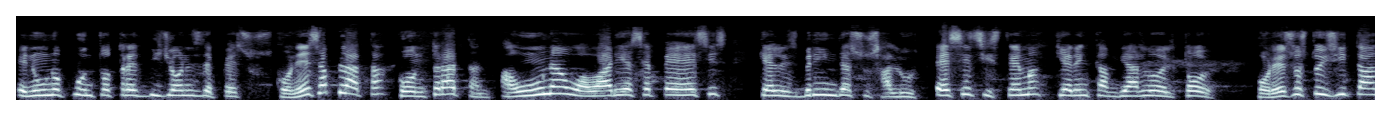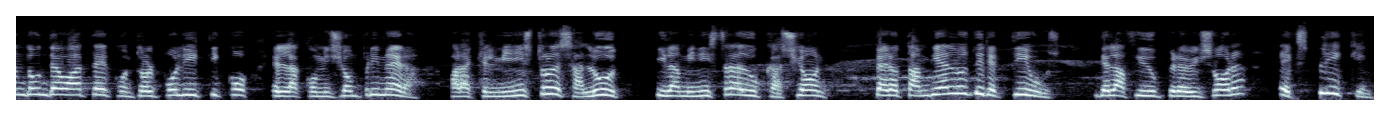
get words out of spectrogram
en 1.3 billones de pesos. Con esa plata contratan a una o a varias EPS que les brinda su salud. Ese sistema quieren cambiarlo del todo. Por eso estoy citando un debate de control político en la Comisión Primera, para que el ministro de Salud y la ministra de Educación, pero también los directivos de la fiduprevisora expliquen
